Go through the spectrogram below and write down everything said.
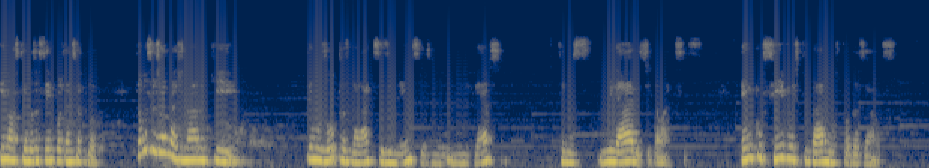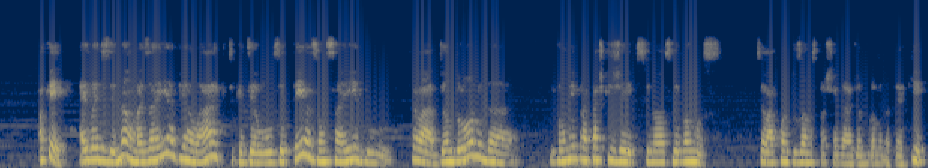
E nós temos essa importância toda. Então vocês já imaginaram que temos outras galáxias imensas no, no universo? Temos milhares de galáxias. É impossível estudarmos todas elas. Ok, aí vai dizer, não, mas aí a Via Láctea, quer dizer, os ETs vão sair do, sei lá, de Andrômeda e vão vir para cá de que jeito? Se nós levamos, sei lá, quantos anos para chegar de Andrômeda até aqui,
